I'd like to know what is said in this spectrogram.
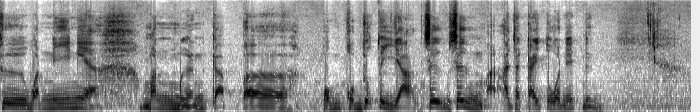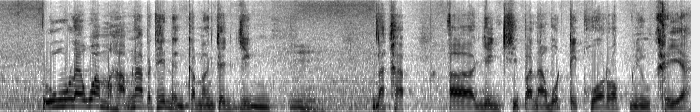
คือวันนี้เนี่ยมันเหมือนกับเอ่อผมผมยกตัวอย่าง ซึ่งซึ่งอาจจะไกลตัวนิดหนึ่ง รู้แล้วว่ามหาอำนาจประเทศหนึ่งกำลังจะยิงนะครับเอ่อยิงขีปนาวุธติดหัวรบนิวเคลียร์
